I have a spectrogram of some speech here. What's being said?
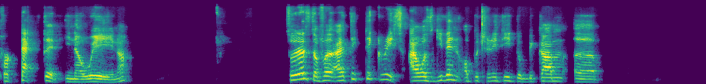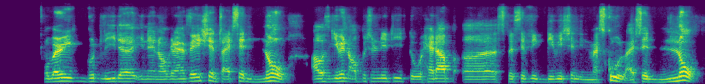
protected in a way, you know. So that's the first. I take take risk. I was given opportunity to become a a very good leader in an organization. So I said no. I was given opportunity to head up a specific division in my school. I said no.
